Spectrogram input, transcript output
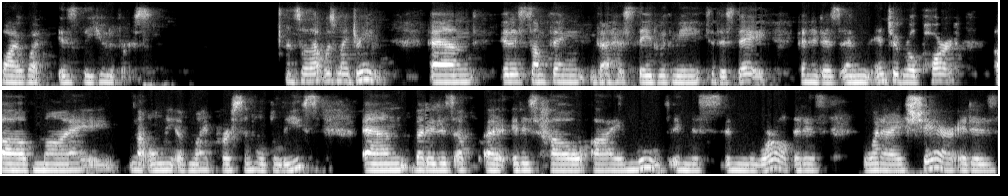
by what is the universe. And so that was my dream. And it is something that has stayed with me to this day. And it is an integral part of my, not only of my personal beliefs, and but it is up, uh, it is how I move in this in the world. It is what I share. It is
